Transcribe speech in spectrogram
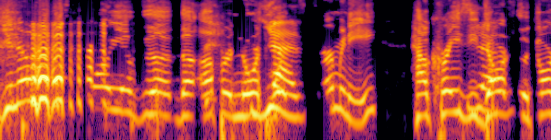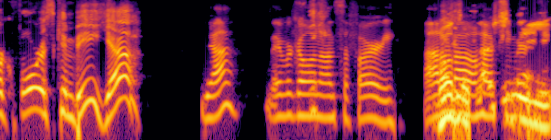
You know the story of the the upper north yes. Germany, how crazy dark the dark forest can be. Yeah. Yeah. They were going on safari. I well, don't know there's how she met.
